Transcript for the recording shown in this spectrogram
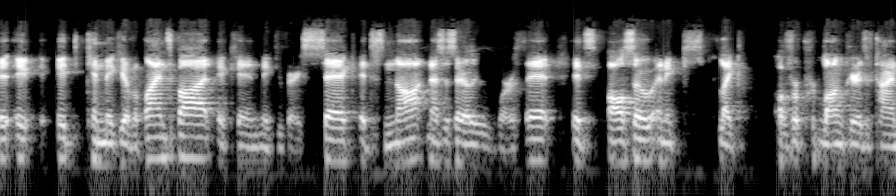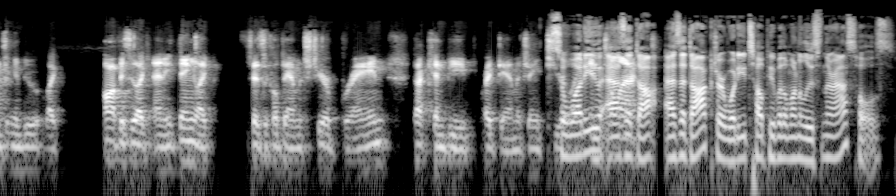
it, it it can make you have a blind spot. It can make you very sick. It's not necessarily worth it. It's also an like over long periods of times it can do like obviously like anything like physical damage to your brain that can be quite damaging to So your So what do you as a doc, as a doctor? What do you tell people that want to loosen their assholes?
